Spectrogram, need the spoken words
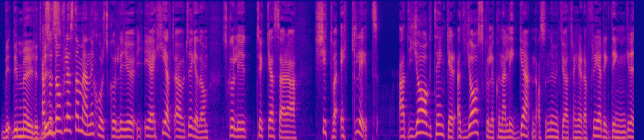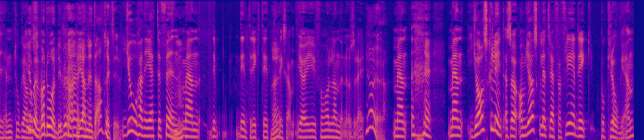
det, det är möjligtvis, Alltså de flesta människor skulle ju, är jag helt övertygad om, skulle ju tycka så här, shit vad äckligt. Att jag tänker att jag skulle kunna ligga, alltså nu är inte jag attraherad av Fredrik, det är ingen grej här, nu tog jag jo honom men vadå, det är väl, är han inte attraktiv? Jo, han är jättefin, men det, det är inte riktigt, Nej. liksom, jag är ju i förhållande nu och sådär. Ja, ja, ja. Men, men jag skulle inte, alltså om jag skulle träffa Fredrik på krogen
